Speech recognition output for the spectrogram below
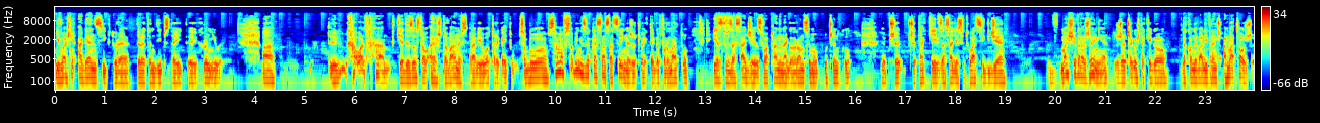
i właśnie agencji, które, które ten deep state y, chroniły. A Howard Hunt, kiedy został aresztowany w sprawie Watergate, co było samo w sobie niezwykle sensacyjne, że człowiek tego formatu jest w zasadzie złapany na gorącym uczynku y, przy, przy takiej w zasadzie sytuacji, gdzie ma się wrażenie, że czegoś takiego dokonywali wręcz amatorzy,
